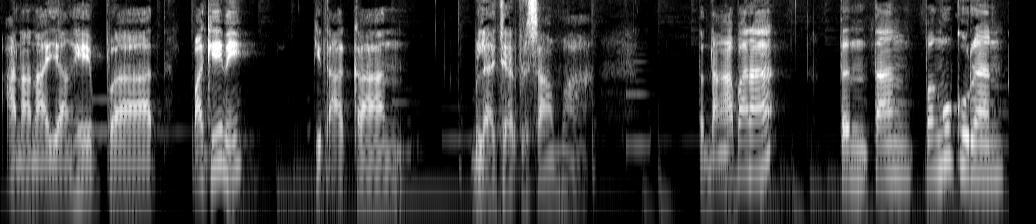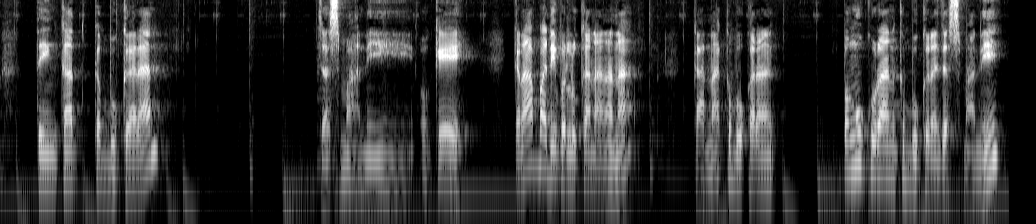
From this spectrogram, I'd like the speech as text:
anak-anak yang hebat. Pagi ini kita akan belajar bersama tentang apa, Nak? Tentang pengukuran tingkat kebugaran jasmani. Oke. Kenapa diperlukan anak-anak? Karena kebugaran pengukuran kebugaran jasmani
